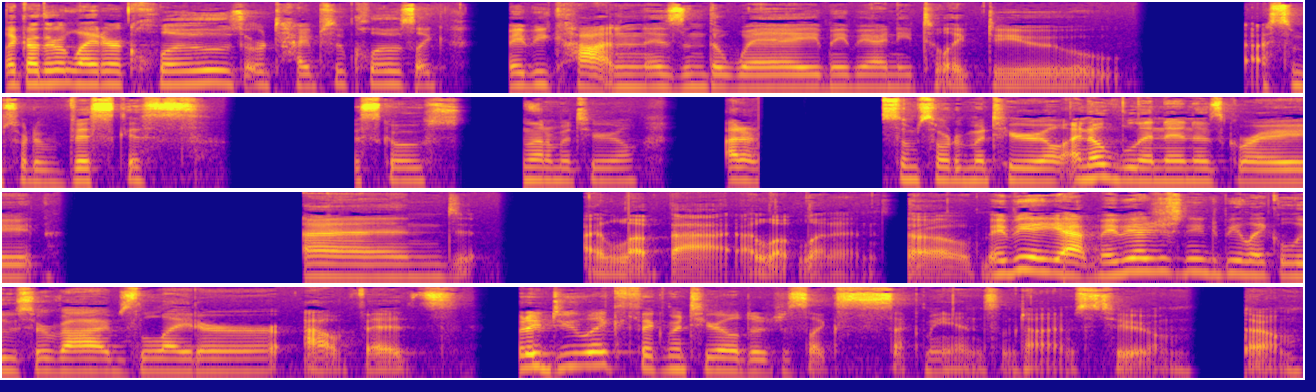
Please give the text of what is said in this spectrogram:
Like, are there lighter clothes or types of clothes? Like, maybe cotton isn't the way. Maybe I need to like do uh, some sort of viscous, viscose not a material. I don't know, some sort of material. I know linen is great. And I love that. I love linen. So maybe yeah, maybe I just need to be like looser vibes, lighter outfits. But I do like thick material to just like suck me in sometimes too. So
